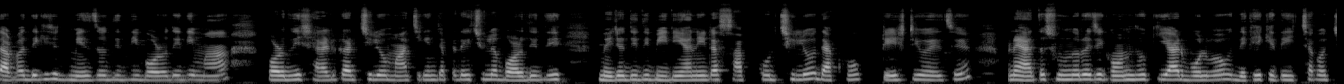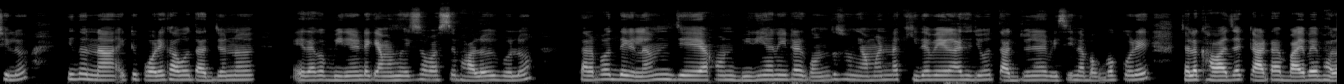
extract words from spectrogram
তারপর দেখি মেজো দিদি, বড় দিদি, মা, বড় দিদি স্যালাড কাটছিল, মা চিকেন চাপটা দেখছিল, বড় দিদি, মেজো দিদি বিরিয়ানিটা সার্ভ করছিল। দেখো টেস্টি হয়েছে। মানে এত সুন্দর হয়েছে গন্ধ, কি আর বলব? দেখেই খেতে ইচ্ছা করছিল। কিন্তু না, একটু পরে খাব, তার জন্য এ দেখো বিরিয়ানিটা কেমন হয়েছে সব আসছে, ভালোই বলো। তারপর দেখলাম যে এখন বিরিয়ানিটার গন্ধ সঙ্গে আমার না খিদে পেয়ে গেছে জোর তার জন্য আর বেশি না বকবক করে। চলো খাওয়া যাক, টাটা, বাই বাই, ভালো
